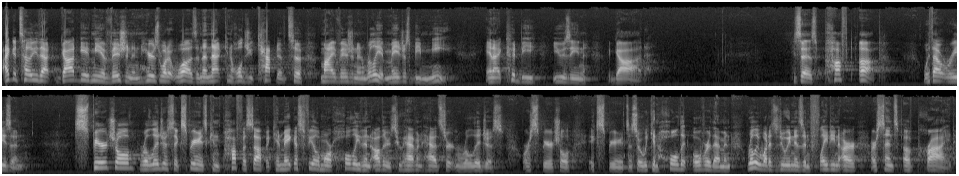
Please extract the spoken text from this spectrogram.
I could tell you that God gave me a vision and here's what it was, and then that can hold you captive to my vision, and really it may just be me. And I could be using God. He says, puffed up without reason. Spiritual religious experience can puff us up. It can make us feel more holy than others who haven't had certain religious or spiritual experience. And so we can hold it over them. And really, what it's doing is inflating our, our sense of pride.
